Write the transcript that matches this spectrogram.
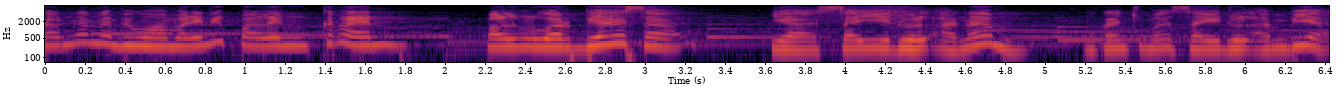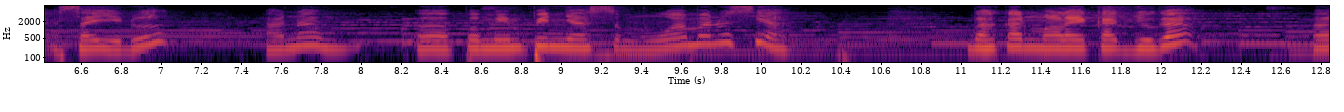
Karena Nabi Muhammad ini paling keren, paling luar biasa ya Sayyidul Anam, bukan cuma Sayyidul Ambia, Sayyidul Anam, e, pemimpinnya semua manusia. Bahkan malaikat juga e,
